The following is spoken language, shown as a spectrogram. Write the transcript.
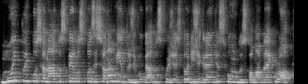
muito impulsionados pelos posicionamentos divulgados por gestores de grandes fundos, como a BlackRock.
